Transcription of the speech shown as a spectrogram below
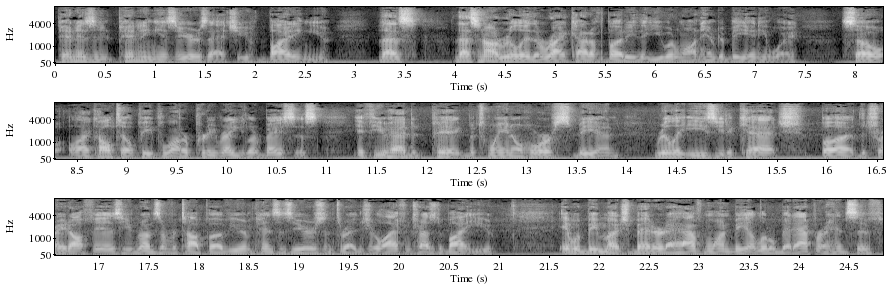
pinning, pinning his ears at you, biting you, that's that's not really the right kind of buddy that you would want him to be anyway. So, like I'll tell people on a pretty regular basis, if you had to pick between a horse being really easy to catch, but the trade off is he runs over top of you and pins his ears and threatens your life and tries to bite you. It would be much better to have one be a little bit apprehensive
